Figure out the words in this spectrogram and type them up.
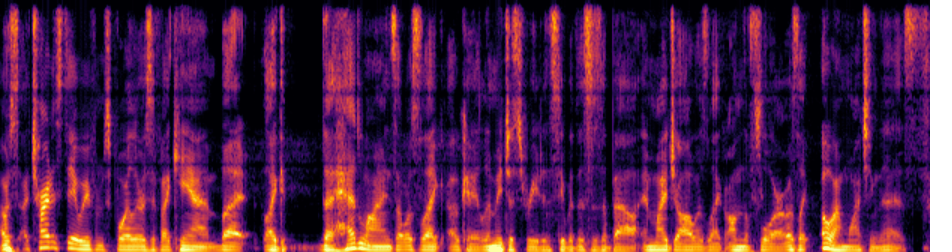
I was, I try to stay away from spoilers if I can, but like the headlines, I was like, okay, let me just read and see what this is about, and my jaw was like on the floor. I was like, oh, I'm watching this,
